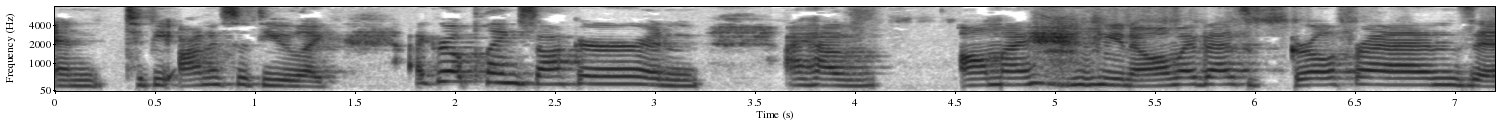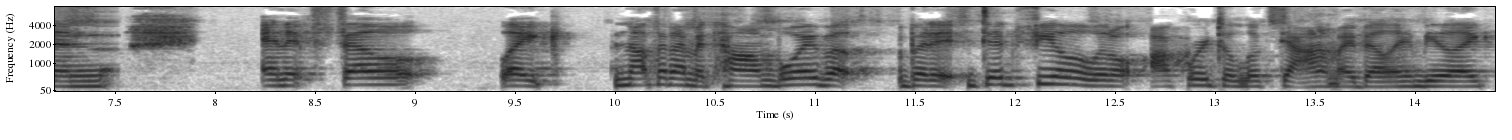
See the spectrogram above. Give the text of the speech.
and to be honest with you, like I grew up playing soccer and I have all my, you know, all my best girlfriends and and it felt like not that I'm a tomboy, but but it did feel a little awkward to look down at my belly and be like,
